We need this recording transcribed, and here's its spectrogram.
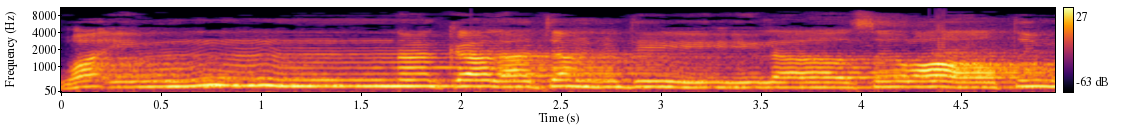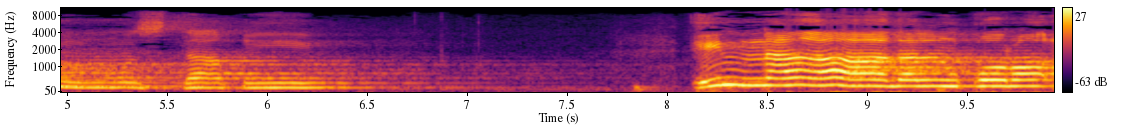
وإنك لتهدي إلى صراط مستقيم. إن هذا القرآن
